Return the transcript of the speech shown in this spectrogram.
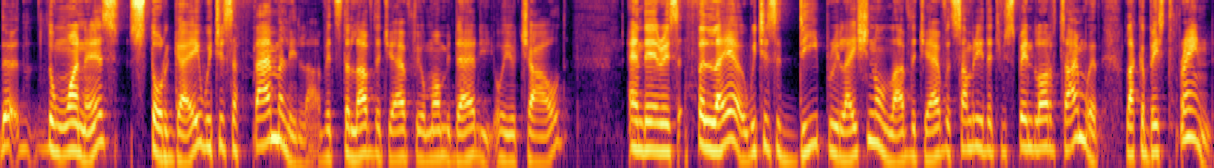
The, the one is storge, which is a family love. It's the love that you have for your mom, your dad, or your child. And there is phileo, which is a deep relational love that you have with somebody that you spend a lot of time with, like a best friend.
